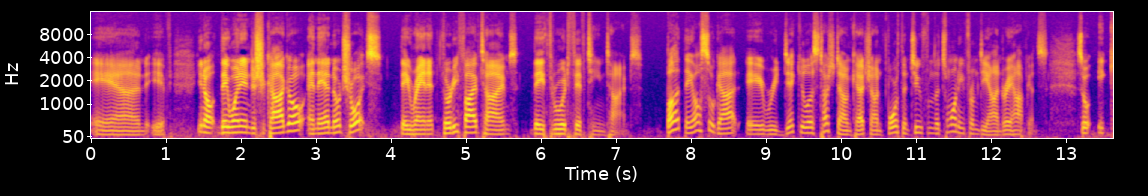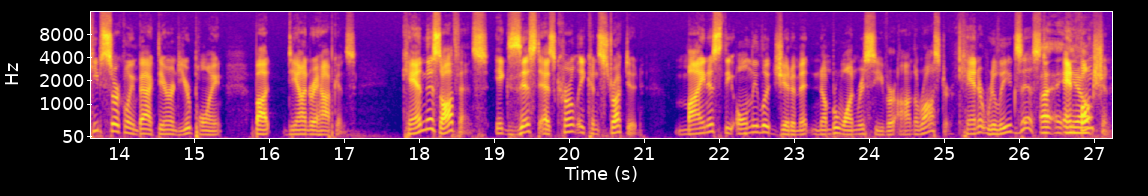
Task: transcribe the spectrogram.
And if, you know, they went into Chicago and they had no choice. They ran it 35 times, they threw it 15 times. But they also got a ridiculous touchdown catch on fourth and two from the 20 from DeAndre Hopkins. So it keeps circling back, Darren, to your point about DeAndre Hopkins. Can this offense exist as currently constructed minus the only legitimate number one receiver on the roster? Can it really exist Uh, and you know, function?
